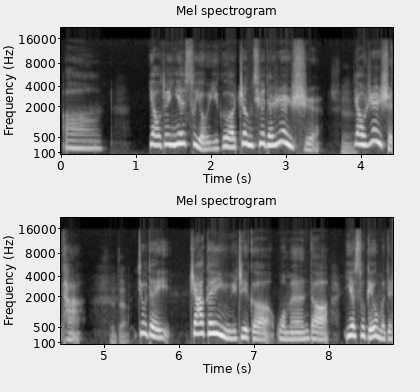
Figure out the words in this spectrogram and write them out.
嗯、要对耶稣有一个正确的认识，是要认识他，是的，就得扎根于这个我们的耶稣给我们的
